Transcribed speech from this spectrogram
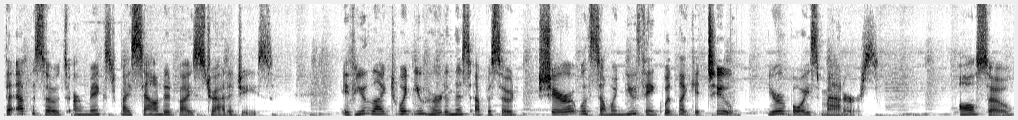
The episodes are mixed by Sound Advice Strategies. If you liked what you heard in this episode, share it with someone you think would like it too. Your voice matters. Also,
